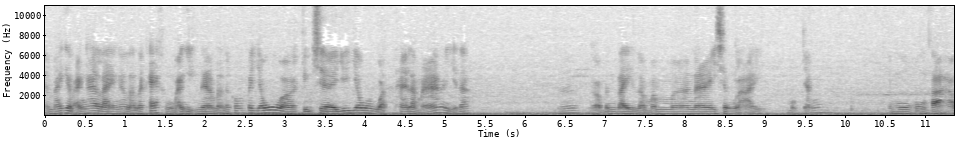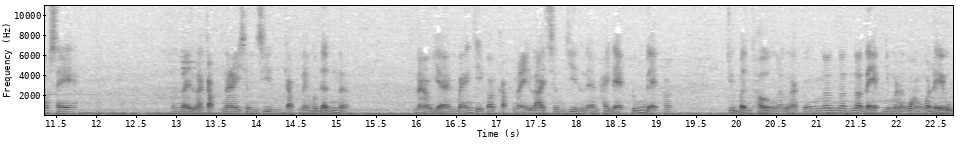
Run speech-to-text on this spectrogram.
em thấy cái bản Thái Lan á là nó khác hơn bản Việt Nam là nó có cái dấu uh, chữ C với dấu hoạch hay là mã vậy đó rồi bên đây là mâm ờ, nai sơn lại màu trắng em mua của người ta áo xe. Bên đây là cặp nai sơn zin cặp này mới đỉnh nè. Nào giờ em bán chỉ có cặp này là sơn zin là em thấy đẹp đúng đẹp thôi. Chứ bình thường là nó, nó, nó đẹp nhưng mà nó cũng không có đều.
